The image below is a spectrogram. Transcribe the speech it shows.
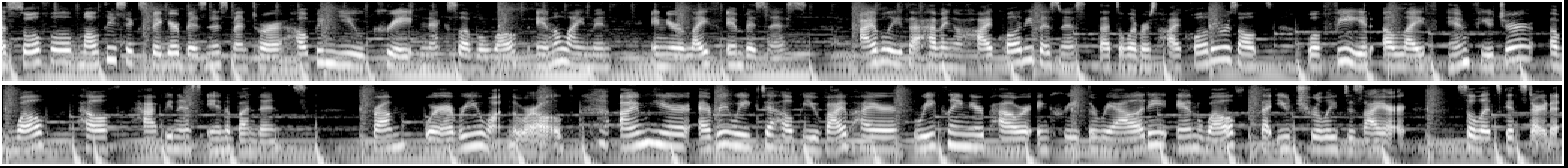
a soulful multi six figure business mentor helping you create next level wealth and alignment in your life and business. I believe that having a high quality business that delivers high quality results will feed a life and future of wealth, health, happiness, and abundance from wherever you want in the world. I'm here every week to help you vibe higher, reclaim your power, and create the reality and wealth that you truly desire. So let's get started.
